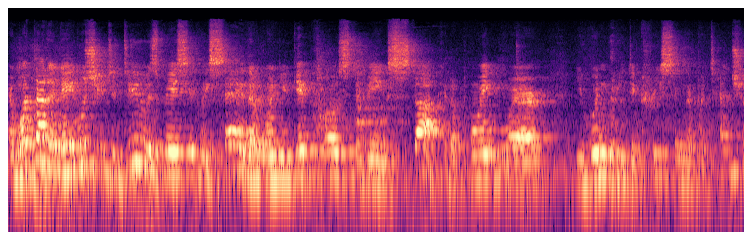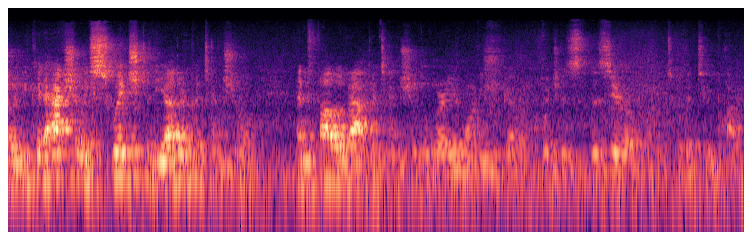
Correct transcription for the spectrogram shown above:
And what that enables you to do is basically say that when you get close to being stuck at a point where you wouldn't be decreasing the potential, you could actually switch to the other potential and follow that potential to where you're wanting to go, which is the zero point or the two pi point.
